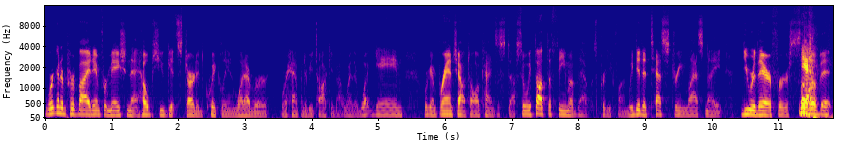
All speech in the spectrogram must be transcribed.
we're going to provide information that helps you get started quickly in whatever we're happen to be talking about, whether what game. We're going to branch out to all kinds of stuff. So we thought the theme of that was pretty fun. We did a test stream last night. You were there for some Yeah. of it.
